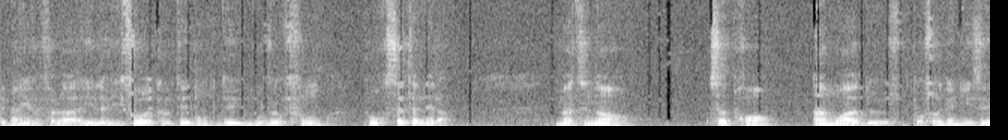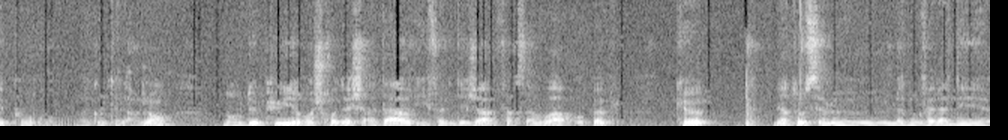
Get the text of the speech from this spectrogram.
eh bien, il va falloir, il, faut récolter donc des nouveaux fonds pour cette année-là. Maintenant, ça prend un mois pour s'organiser pour récolter l'argent. Donc depuis Rosh Adar, il fallait déjà faire savoir au peuple que bientôt c'est la nouvelle année euh,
